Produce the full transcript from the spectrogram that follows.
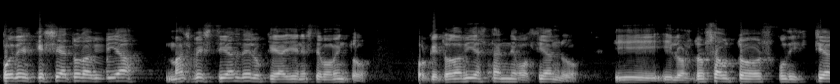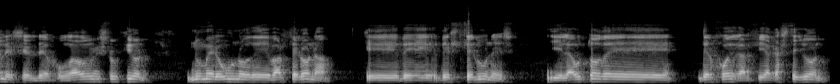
puede que sea todavía más bestial de lo que hay en este momento, porque todavía están negociando. Y, los dos autos judiciales, el del juzgado de instrucción número uno de Barcelona de, este lunes y el auto de, del juez García Castellón,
